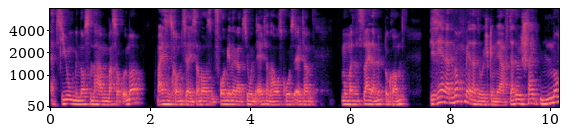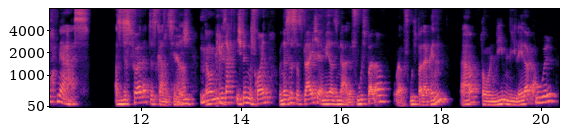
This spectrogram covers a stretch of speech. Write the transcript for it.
Erziehung genossen haben, was auch immer. Meistens kommt es ja, ich sag mal, aus den Vorgenerationen, Elternhaus, Großeltern, wo man das leider mitbekommt. Die sind ja dann noch mehr dadurch genervt. Dadurch steigt noch mehr Hass. Also das fördert das Ganze ja. nicht. Und wie gesagt, ich bin ein Freund und das ist das Gleiche. Entweder sind wir alle Fußballer oder Fußballerinnen, ja, so lieben die Lederkugel.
